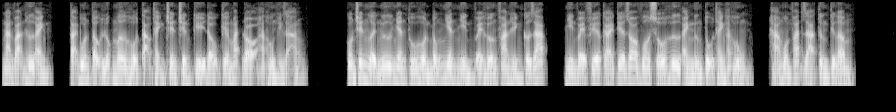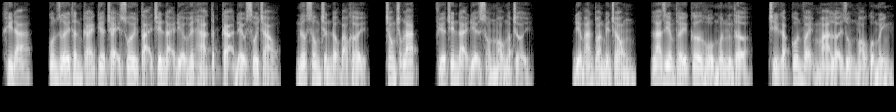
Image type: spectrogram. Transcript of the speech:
Ngàn vạn hư ảnh tại buôn tàu lúc mơ hồ tạo thành trên chiến kỳ đầu kia mắt đỏ hắc hùng hình dáng. Côn trên người ngư nhân thú hồn bỗng nhiên nhìn về hướng phan hình cơ giáp, nhìn về phía cái kia do vô số hư ảnh ngưng tụ thành hắc hùng, há mồm phát ra từng tiếng âm. Khi đã, côn dưới thân cái kia chạy xuôi tại trên đại địa huyết hà tất cả đều sôi trào, nước sông chấn động bạo khởi, trong chốc lát, phía trên đại địa sóng máu ngập trời. Điểm an toàn bên trong, la diêm thấy cơ hồ muốn ngừng thở, chỉ gặp côn vậy mà lợi dụng máu của mình,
